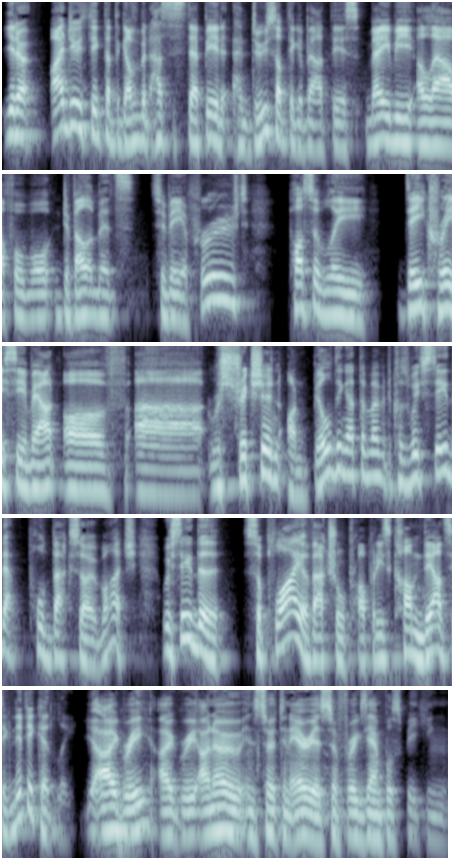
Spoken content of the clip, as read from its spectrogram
you know, I do think that the government has to step in and do something about this. Maybe allow for more developments to be approved, possibly decrease the amount of uh, restriction on building at the moment because we've seen that pulled back so much. We've seen the supply of actual properties come down significantly. Yeah, I agree. I agree. I know in certain areas. So, for example, speaking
